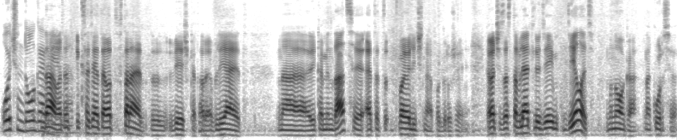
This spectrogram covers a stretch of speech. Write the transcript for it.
Очень долгое Да, время. вот это, и, кстати, это вот вторая э, вещь, которая влияет на рекомендации, это твое личное погружение. Короче, заставлять людей делать много на курсе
